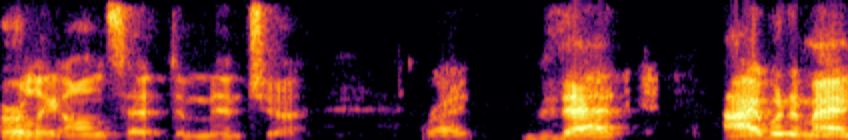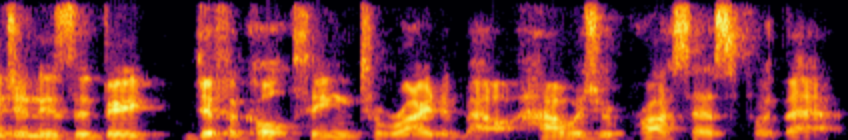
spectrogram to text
early onset dementia. Right. That I would imagine is a very difficult thing to write about. How was your process for that?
